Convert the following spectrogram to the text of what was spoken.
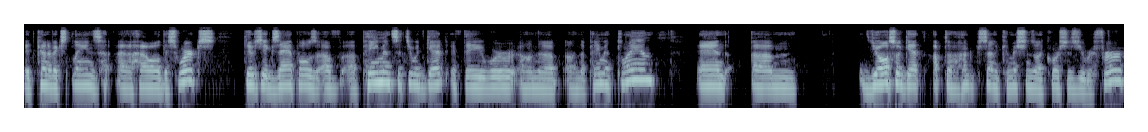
It kind of explains uh, how all this works gives you examples of uh, payments that you would get if they were on the on the payment plan. And um you also get up to 100 percent commissions on courses you refer.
